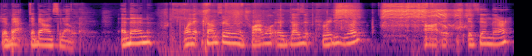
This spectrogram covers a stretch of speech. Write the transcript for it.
to, ba to balance it out. And then when it comes to doing the tri-ball, it does it pretty good. Uh, it, it's in there,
